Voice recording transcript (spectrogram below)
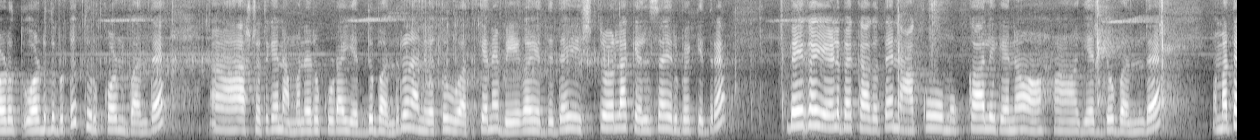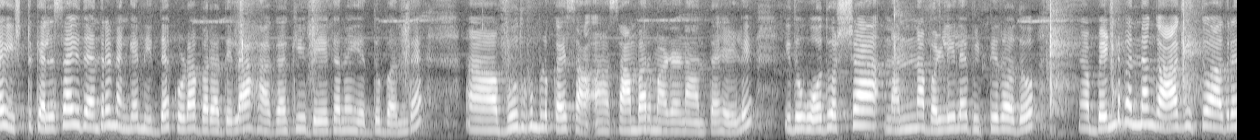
ಒಡೆದು ಒಡೆದ್ಬಿಟ್ಟು ತುರ್ಕೊಂಡು ಬಂದೆ. ಅಷ್ಟೊತ್ತಿಗೆ ನಮ್ಮನೆಯವರು ಕೂಡ ಎದ್ದು ಬಂದರು. ನಾನು ಇವತ್ತು ಅದಕ್ಕೇ ಬೇಗ ಎದ್ದಿದ್ದೆ. ಇಷ್ಟೆಲ್ಲ ಕೆಲಸ ಇರಬೇಕಿದ್ರೆ ಬೇಗ ಹೇಳ್ಬೇಕಾಗುತ್ತೆ. ನಾಲ್ಕು ಮುಕ್ಕಾಲಿಗೇನೋ ಎದ್ದು ಬಂದೆ. ಮತ್ತು ಇಷ್ಟು ಕೆಲಸ ಇದೆ ಅಂದರೆ ನನಗೆ ನಿದ್ದೆ ಕೂಡ ಬರೋದಿಲ್ಲ. ಹಾಗಾಗಿ ಬೇಗನೆ ಎದ್ದು ಬಂದೆ. ಬೂದುಗುಂಬಳಕಾಯಿ ಸಾ ಸಾಂಬಾರು ಮಾಡೋಣ ಅಂತ ಹೇಳಿ. ಇದು ಹೋದ ವರ್ಷ ನನ್ನ ಬಳ್ಳಿಲೇ ಬಿಟ್ಟಿರೋದು. ಬೆಂಡು ಬಂದಂಗೆ ಆಗಿತ್ತು, ಆದರೆ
